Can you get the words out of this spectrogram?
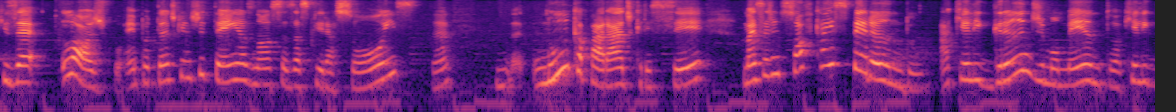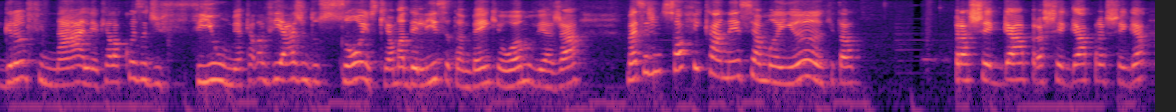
quiser, lógico, é importante que a gente tenha as nossas aspirações, né? nunca parar de crescer, mas se a gente só ficar esperando aquele grande momento, aquele grande finale, aquela coisa de filme, aquela viagem dos sonhos, que é uma delícia também, que eu amo viajar, mas se a gente só ficar nesse amanhã que tá para chegar, para chegar, para chegar,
